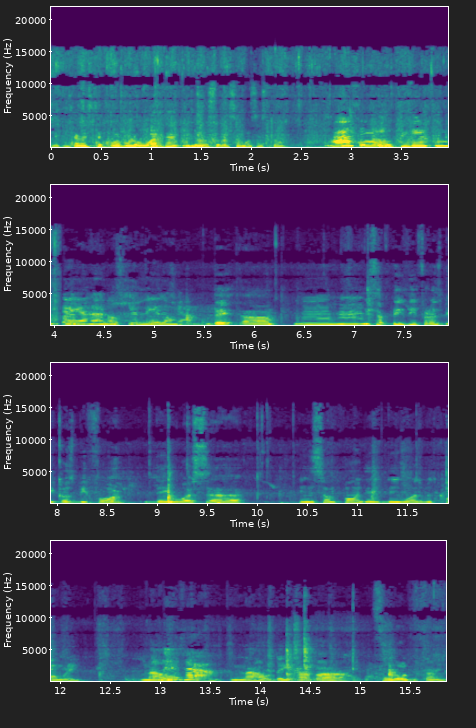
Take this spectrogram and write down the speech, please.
Le quitan este polvo, lo guardan y luego solo hacemos esto. Ah, sí, sí, sí. Ya no hemos tenido. They, uh, It's a big difference because before they was uh, in some point they, they was with hungry. Now, now they have uh, food all the time.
